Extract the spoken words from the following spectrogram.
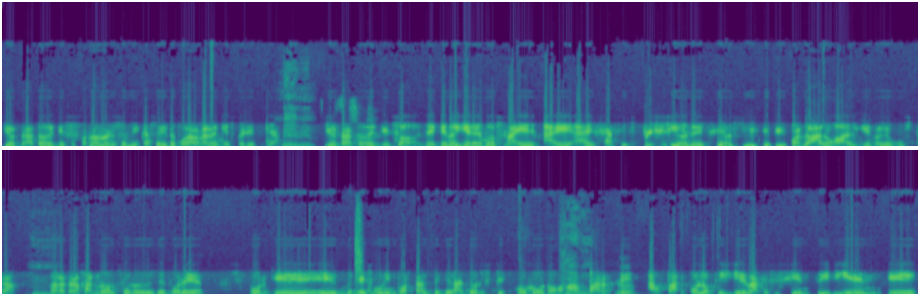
yo trato de que, eso, por lo menos en mi caso, yo te puedo hablar de mi experiencia. Bien, bien. Yo trato de que eso, de que no lleguemos a, e- a e- a esas expresiones. así, que si cuando algo a alguien no le gusta Mm. para trabajar, no se lo debes de poner. Porque eh, es muy importante que el actor esté cómodo, Claro. aparte, con lo que lleva, que se siente bien, que,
